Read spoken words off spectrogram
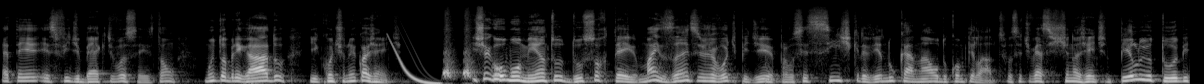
é ter esse feedback de vocês. Então, muito obrigado e continue com a gente. E chegou o momento do sorteio, mas antes eu já vou te pedir para você se inscrever no canal do Compilado. Se você estiver assistindo a gente pelo YouTube,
